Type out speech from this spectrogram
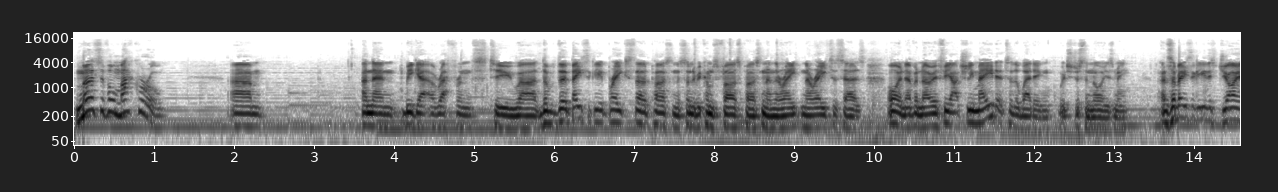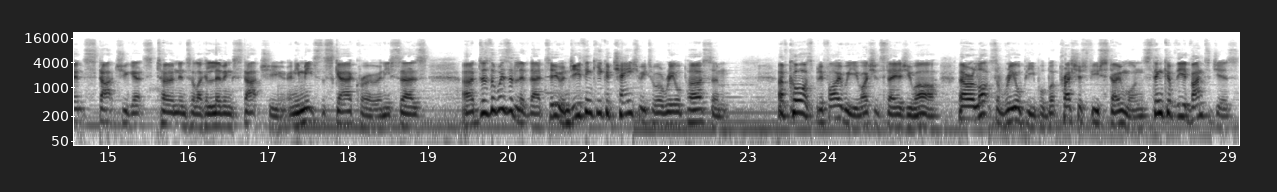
merciful mackerel. Um, and then we get a reference to, uh, the, the, basically it breaks third person and suddenly becomes first person and the narrator says, oh I never know if he actually made it to the wedding, which just annoys me. And so basically this giant statue gets turned into like a living statue and he meets the scarecrow and he says, uh, does the wizard live there too and do you think he could change me to a real person? Of course, but if I were you, I should stay as you are. There are lots of real people, but precious few stone ones. Think of the advantages.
